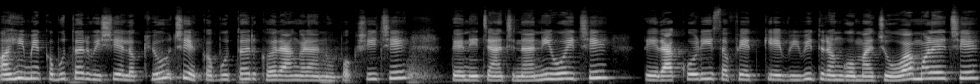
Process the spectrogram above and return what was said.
અહીં મેં કબૂતર વિશે લખ્યું છે. કબૂતર ઘર આંગણાનું પક્ષી છે. તેની ચાંચ નાની હોય છે. તે રાખોડી, સફેદ કે વિવિધ રંગોમાં જોવા મળે છે.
